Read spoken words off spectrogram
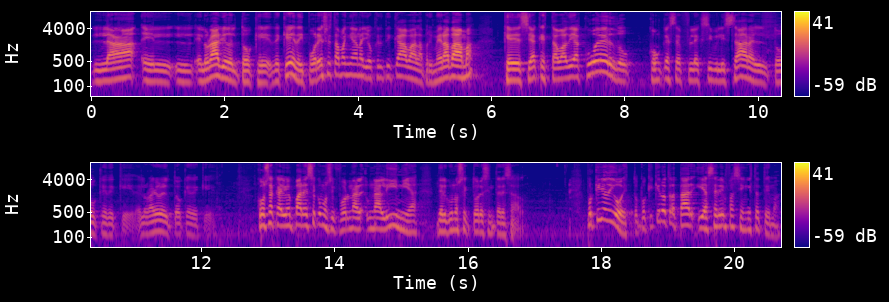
la, el, el, horario del toque de queda. Y por eso esta mañana yo criticaba a la primera dama que decía que estaba de acuerdo con que se flexibilizara el toque de queda, el horario del toque de queda. Cosa que a mí me parece como si fuera una, línea de algunos sectores interesados. ¿Por qué yo digo esto? Porque quiero tratar y hacer énfasis en este tema.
